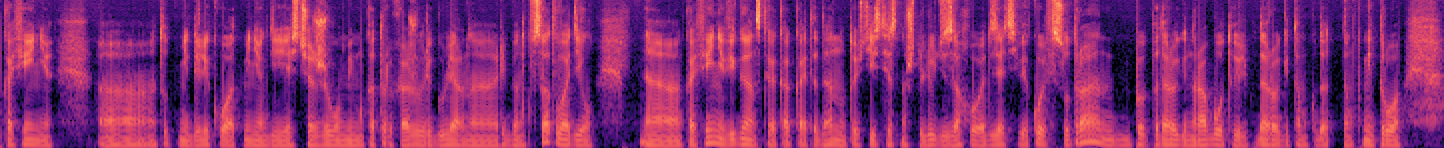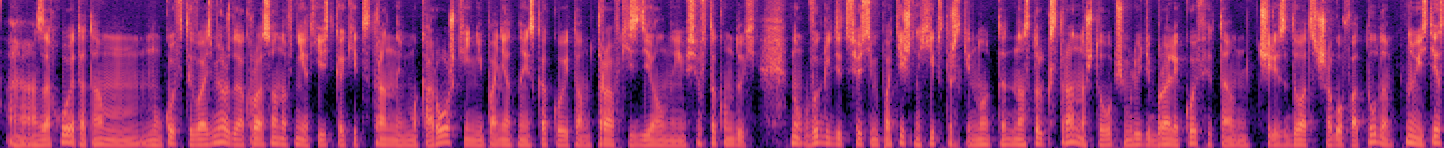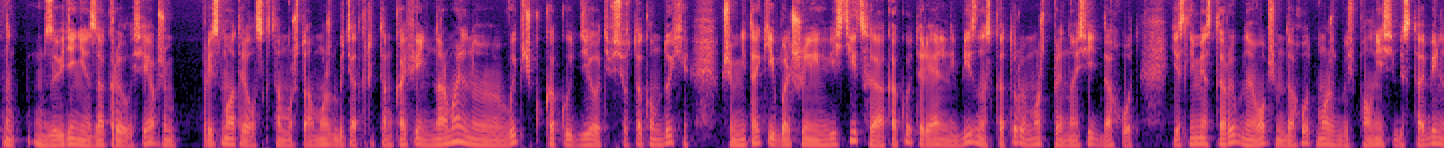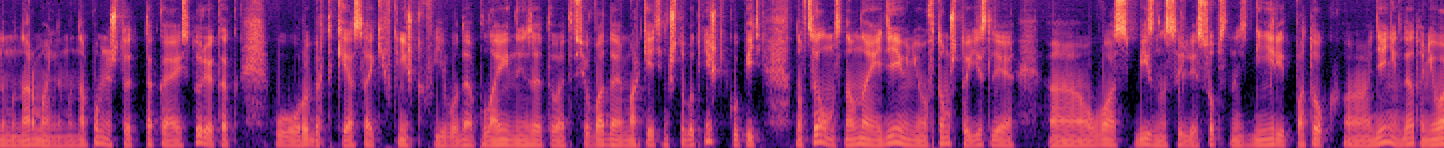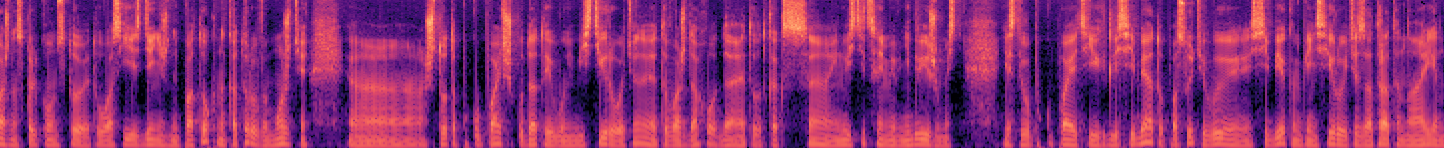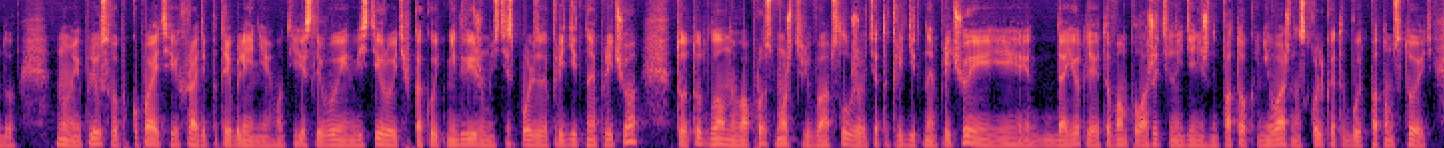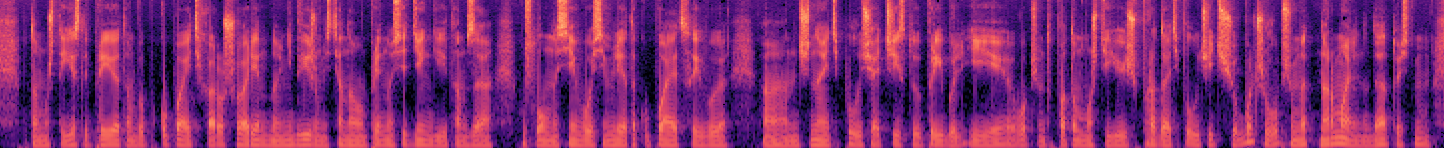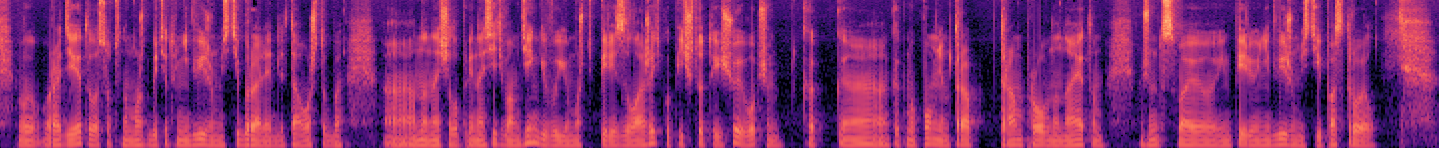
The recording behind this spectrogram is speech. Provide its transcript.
кофейня а, тут недалеко от меня, где я сейчас живу, мимо которой хожу регулярно, ребенка в сад водил, кофейня веганская какая-то, да, ну, то есть, естественно, что люди заходят взять себе кофе с утра по, по дороге на работу или по дороге там куда-то там к метро, а, заходят, а там, ну, кофе ты возьмешь, да, а круассанов нет, есть какие-то странные макарошки, непонятно из какой там травки сделаны, и все в таком духе. Ну, выглядит все симпатично, хипстерски, но это настолько странно, что, в общем, люди брали кофе там через 20 шагов оттуда. Ну, естественно, заведение закрылось. Я, в общем, присматривался к тому, что, а может быть, открыть там кофейню нормальную, выпечку какую-то делать, и все в таком духе. В общем, не такие большие инвестиции, а какой-то реальный бизнес, который может приносить доход. Если место рыбное, в общем, доход может быть вполне себе стабильным и нормальным. И напомню, что это такая история, как у Роберта Киосаки в книжках его, да, половина из этого это все вода и маркетинг, чтобы книжки купить. Но в целом основная идея у него в том, что если э, у вас бизнес или собственность генерит поток э, денег, да, то неважно, сколько он стоит, у вас есть денежный поток, на который вы можете можете э, что-то покупать, куда-то его инвестировать, это ваш доход, да, это вот как с э, инвестициями в недвижимость. Если вы покупаете их для себя, то, по сути, вы себе компенсируете затраты на аренду, ну и плюс вы покупаете их ради потребления. Вот если вы инвестируете в какую-то недвижимость, используя кредитное плечо, то тут главный вопрос, можете ли вы обслуживать это кредитное плечо и дает ли это вам положительный денежный поток, и неважно, сколько это будет потом стоить, потому что если при этом вы покупаете хорошую арендную недвижимость, она вам приносит деньги и там за условно 7-8 лет окупается, и вы а, начинаете получать чистую прибыль, и, в общем-то, потом можете ее еще продать и получить еще больше, в общем, это нормально, да, то есть вы ради этого, собственно, может быть, эту недвижимость и брали для того, чтобы а, она начала приносить вам деньги, вы ее можете перезаложить, купить что-то еще, и, в общем, как, а, как мы помним, трап Трамп ровно на этом, в общем-то, свою империю недвижимости и построил.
